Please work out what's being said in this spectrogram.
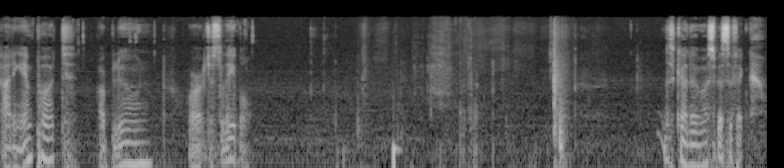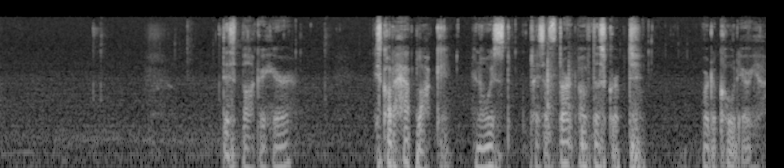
adding input or balloon or just label. A little specific now. This block right here is called a hat block and always placed at start of the script or the code area.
